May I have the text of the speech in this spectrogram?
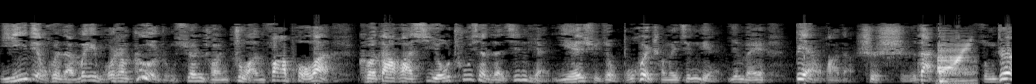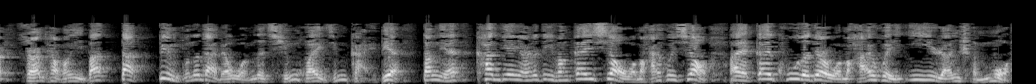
一定会在微博上各种宣传、转发破万。可《大话西游》出现在今天，也许就不会成为经典，因为变化的是时代。总之，虽然票房一般，但并不能代表我们的情怀已经改变。当年看电影的地方该笑，我们还会笑；哎，该哭的地儿，我们还会依然沉默。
